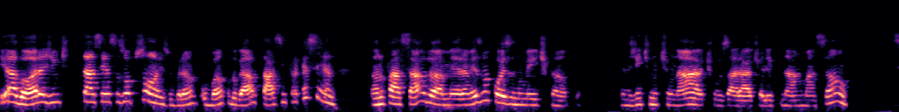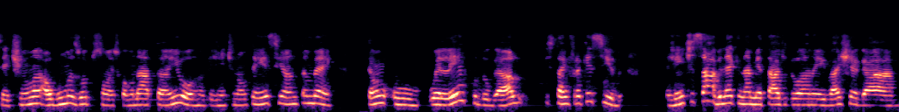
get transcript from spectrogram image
E agora a gente está sem essas opções. O, branco, o banco do Galo está se enfraquecendo. Ano passado era a mesma coisa no meio de campo. A gente não tinha o Nath, o Zarate ali na armação, você tinha uma- algumas opções, como Natan e Orhan, que a gente não tem esse ano também. Então, o, o elenco do Galo está enfraquecido. A gente sabe né, que na metade do ano aí vai chegar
